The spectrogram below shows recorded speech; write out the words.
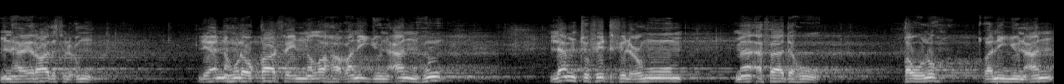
منها إرادة العموم. لأنه لو قال فإن الله غني عنه لم تفد في العموم ما أفاده قوله غني عن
